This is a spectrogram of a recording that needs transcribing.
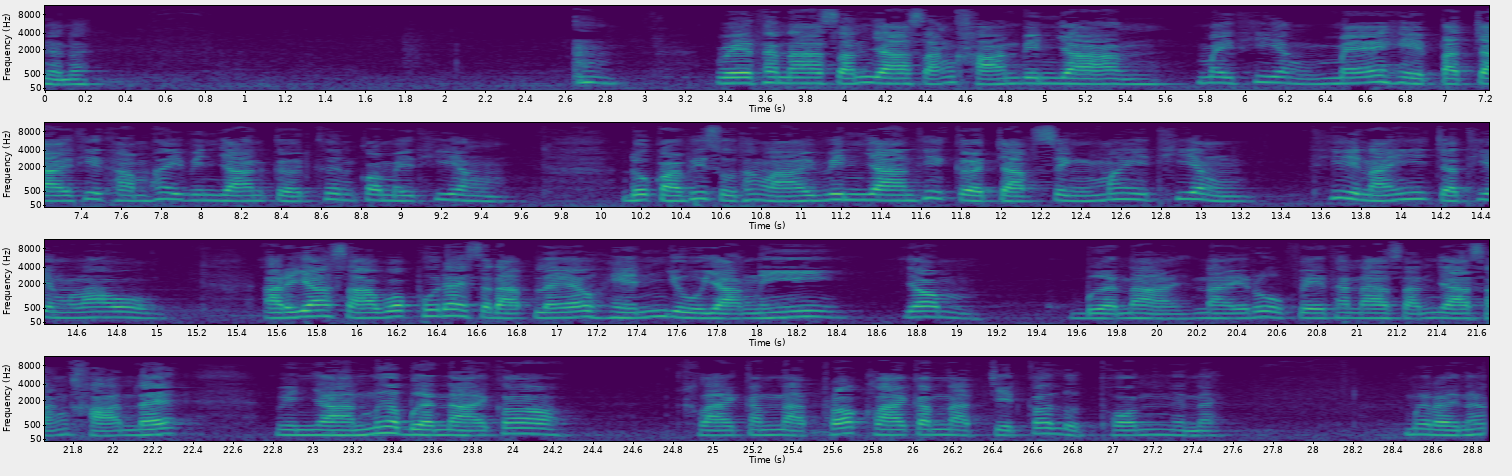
เนี่ยนะเวทนาสัญญาสังขารวิญญาณไม่เที่ยง แม้เหตุปัจจัยที่ทำให้วิญญาณเกิดขึ้นก็ไม่เที่ยง ดูก่อนพิสูจน์ทั้งหลาย วิญญาณที่เกิดจากสิ่งไม่เที่ยงที่ไหนจะเที่ยงเล่า อริยาสาวกผู้ได้สดับแล้วเห็นอยู่อย่างนี้ย่อม เบื่อหน่ายในรูปเวทนาสัญญาสังขารและวิญญาณเมื่อเบื่อหน่ายก็คลายกำหนัด เพราะคลายกำหนัดจิตก็หลุดพ้นเนี่ยนะเมื่อไหร่นะ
